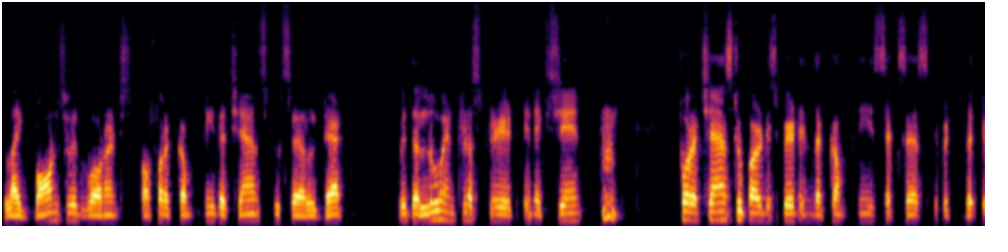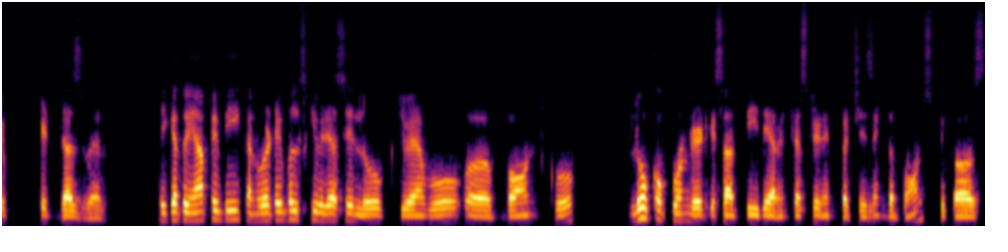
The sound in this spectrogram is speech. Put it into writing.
like bonds with warrants offer a company the chance to sell debt with a low interest rate in exchange for a chance to participate in the company's success if it if it does well ठीक है तो यहाँ पे भी कन्वर्टेबल्स की वजह से लोग जो है वो बॉन्ड को लो कूपन रेट के साथ भी दे आर इंटरेस्टेड इन परचेजिंग द बॉन्ड्स बिकॉज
